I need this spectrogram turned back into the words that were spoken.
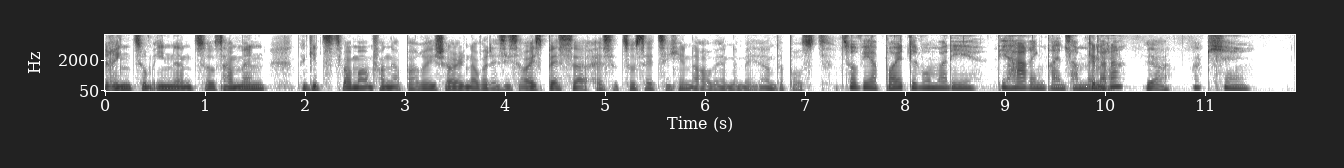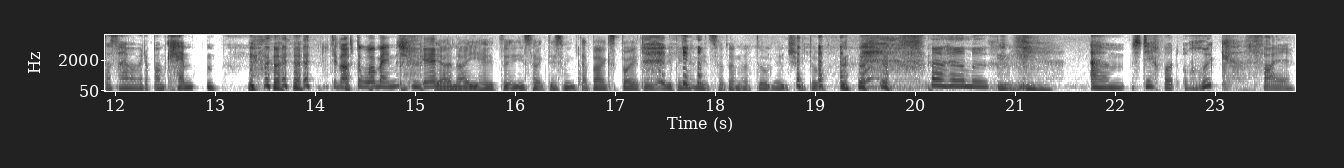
Ring zum Innern zusammen. Dann gibt es zwar am Anfang ein paar Rührschalen, aber das ist alles besser als eine zusätzliche Narbe an der, an der Brust. So wie ein Beutel, wo man die, die Haarigen drin sammelt, Genau. oder? Ja. Okay. Da sind wir wieder beim Campen. die Naturmenschen, gell? Ja, nein, ich, hätte- ich sage deswegen Tabaksbeutel, weil ich bin ja nicht so der Naturmensch wie du. Ah, herrlich. ähm, Stichwort Rückfall.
